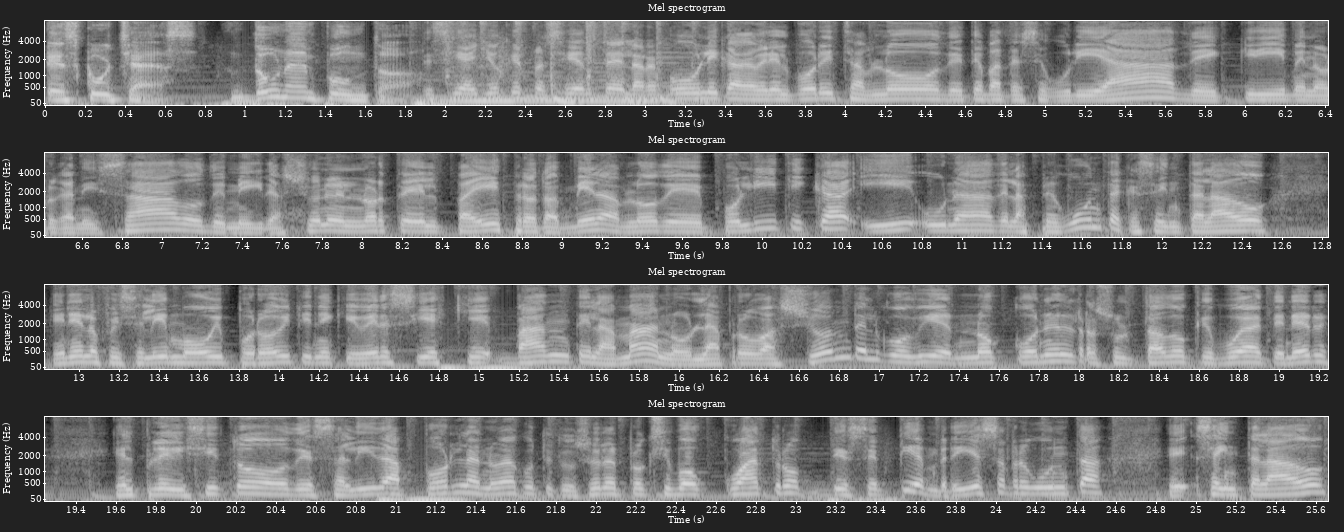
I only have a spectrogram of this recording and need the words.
Escuchas, Duna en punto. Decía yo que el presidente de la República, Gabriel Boric, habló de temas de seguridad, de crimen organizado, de migración en el norte del país, pero también habló de política y una de las preguntas que se ha instalado en el oficialismo hoy por hoy tiene que ver si es que van de la mano la aprobación del gobierno con el resultado que pueda tener el plebiscito de salida por la nueva constitución el próximo 4 de septiembre. Y esa pregunta eh, se ha instalado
